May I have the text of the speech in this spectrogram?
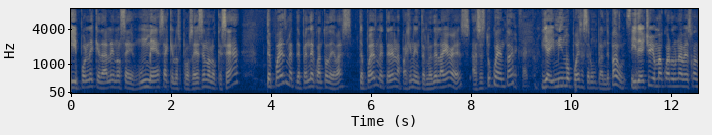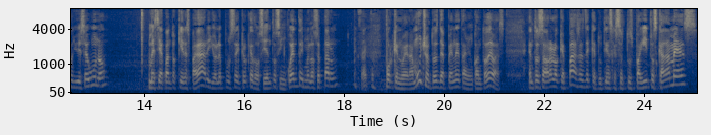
y ponle que darle, no sé, un mes a que los procesen o lo que sea. Te puedes, met- depende de cuánto debas, te puedes meter en la página de internet del IRS, haces tu cuenta Exacto. y ahí mismo puedes hacer un plan de pago. Sí. Y de hecho yo me acuerdo una vez cuando yo hice uno, me decía cuánto quieres pagar y yo le puse creo que 250 y me lo aceptaron Exacto. porque no era mucho, entonces depende también cuánto debas. Entonces ahora lo que pasa es de que tú tienes que hacer tus paguitos cada mes,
